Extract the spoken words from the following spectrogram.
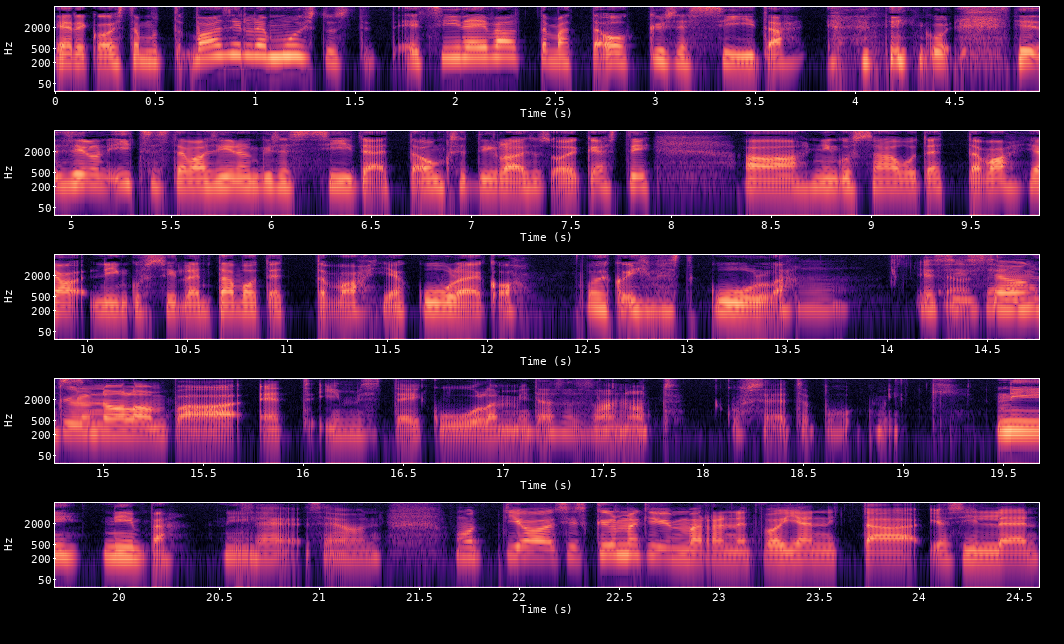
erikoista, mutta vaan sille muistus, että, että siinä ei välttämättä ole kyse siitä, niin kuin, siinä on itsestä, vaan siinä on kyse siitä, että onko se tilaisuus oikeasti uh, niin kuin saavutettava ja niin kuin silleen tavoitettava ja kuuleeko, voiko ihmiset kuulla. Mm. Ja siis se on kyllä nolompaa, että ihmiset ei kuule, mitä sä sanot, kuin se, että sä puhut mikkiin. Niin, niinpä. Niin. Se, se on. Mutta joo, siis kyllä mäkin ymmärrän, että voi jännittää ja silleen,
